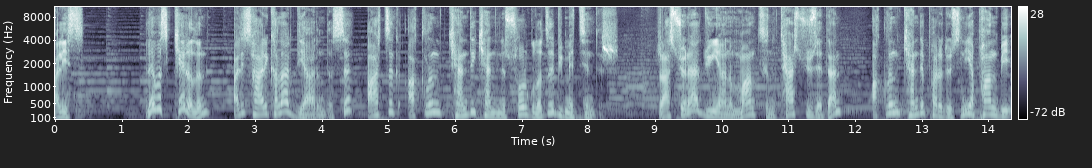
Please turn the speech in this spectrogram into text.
Alice. Lewis Carroll'ın Alice Harikalar Diyarındası artık aklın kendi kendini sorguladığı bir metindir. Rasyonel dünyanın mantığını ters yüz eden, aklın kendi parodisini yapan bir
